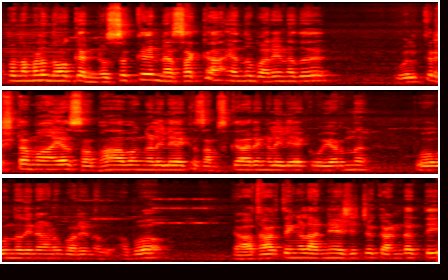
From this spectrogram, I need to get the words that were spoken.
അപ്പം നമ്മൾ നോക്ക നുസുക്ക് നസക്ക എന്ന് പറയുന്നത് ഉത്കൃഷ്ടമായ സ്വഭാവങ്ങളിലേക്ക് സംസ്കാരങ്ങളിലേക്ക് ഉയർന്ന് പോകുന്നതിനാണ് പറയുന്നത്. അപ്പോൾ യാഥാർത്ഥ്യങ്ങൾ അന്വേഷിച്ചു കണ്ടെത്തി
